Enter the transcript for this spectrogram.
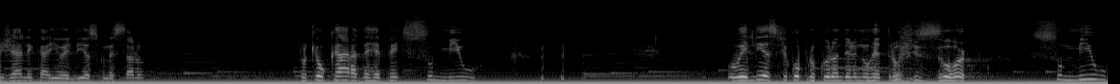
Angélica e o Elias começaram. Porque o cara de repente sumiu. o Elias ficou procurando ele no retrovisor. Sumiu.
